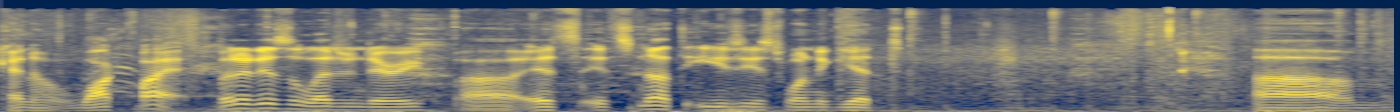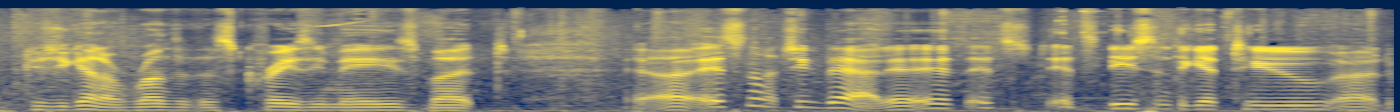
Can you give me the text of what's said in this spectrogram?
kind of walk by it. But it is a legendary. Uh, it's it's not the easiest one to get because um, you got to run through this crazy maze, but. Uh, it's not too bad. It, it, it's it's decent to get to. Uh,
